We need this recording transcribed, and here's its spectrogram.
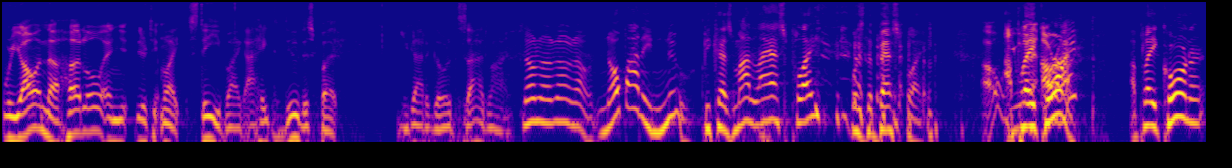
were y'all in the huddle and y- your team like Steve? Like, I hate to do this, but you got to go to the sideline. No, no, no, no. Nobody knew because my last play was the best play. Oh, I played went- corner. right. I played corner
